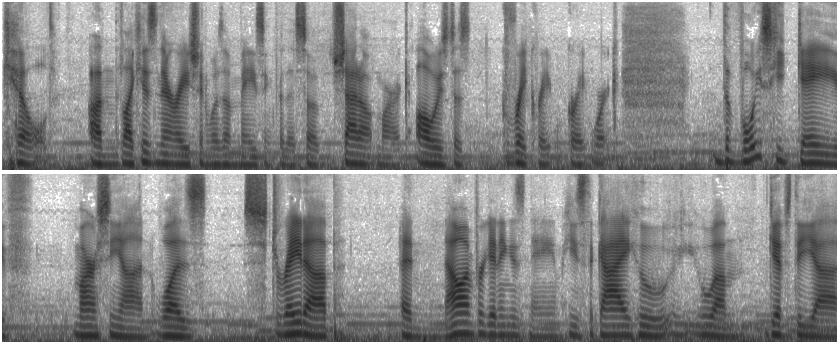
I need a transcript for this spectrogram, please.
killed on like his narration was amazing for this. So shout out Mark. Always does great, great, great work. The voice he gave Marchion was straight up and now I'm forgetting his name. He's the guy who who um gives the uh,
